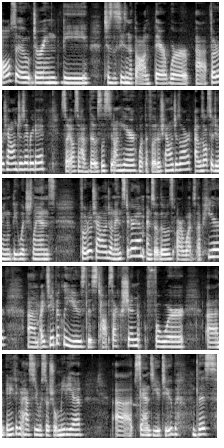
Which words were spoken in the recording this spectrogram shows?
Also, during the Tis the Seasonathon, there were uh, photo challenges every day, so I also have those listed on here, what the photo challenges are. I was also doing the Witchlands photo challenge on Instagram, and so those are what's up here. Um, I typically use this top section for um, anything that has to do with social media, uh, sans YouTube. This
